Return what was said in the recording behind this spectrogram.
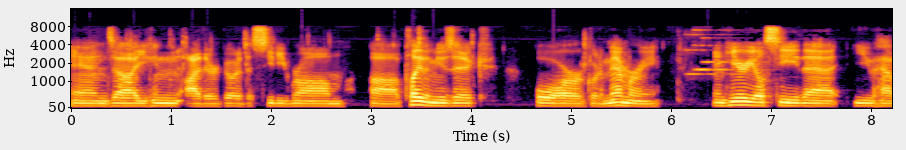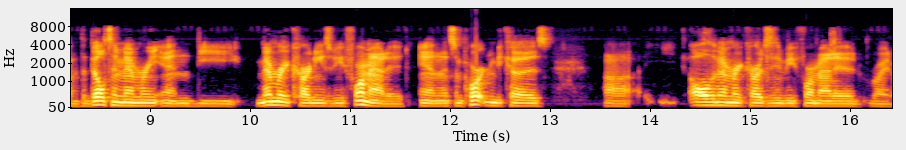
And uh, you can either go to the CD-ROM, uh, play the music, or go to memory. And here you'll see that you have the built-in memory and the memory card needs to be formatted. And that's important because uh, all the memory cards need to be formatted right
